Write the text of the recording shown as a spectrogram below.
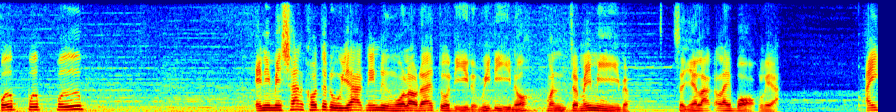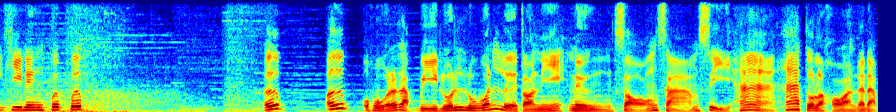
ปึ๊บปึ๊บปึ๊บแอนิเมชันเขาจะดูยากนิดนึงว่าเราได้ตัวดีหรือไม่ดีเนาะมันจะไม่มีแบบสัญลักษณ์อะไรบอกเลยอะไอทีนึงปึ๊บปึ๊บปึ๊บปึ๊บโอ้โหระดับ B ล้วนๆเลยตอนนี้ 1 2 3 4 5 5 ตัวละครระดับ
